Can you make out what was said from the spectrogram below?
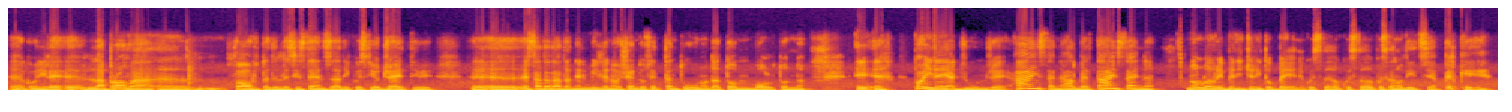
eh, come dire, eh, la prova eh, forte dell'esistenza di questi oggetti eh, è stata data nel 1971 da Tom Bolton. E, poi lei aggiunge, Einstein, Albert Einstein non lo avrebbe digerito bene questa, questa, questa notizia. Perché?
